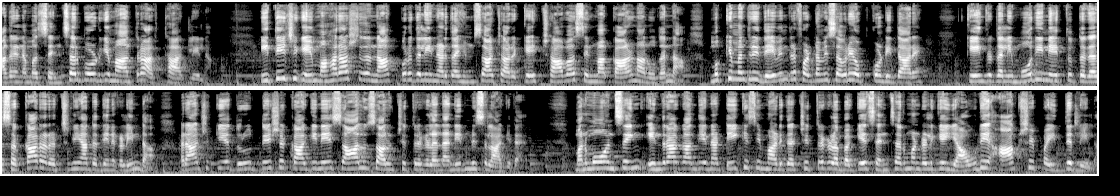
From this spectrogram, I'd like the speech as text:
ಆದರೆ ನಮ್ಮ ಸೆನ್ಸರ್ ಬೋರ್ಡ್ಗೆ ಮಾತ್ರ ಅರ್ಥ ಆಗಲಿಲ್ಲ. ಇತ್ತೀಚೆಗೆ ಮಹಾರಾಷ್ಟ್ರದ ನಾಗ್ಪುರದಲ್ಲಿ ನಡೆದ ಹಿಂಸಾಚಾರಕ್ಕೆ ಛಾವಾ ಸಿನಿಮಾ ಕಾರಣ ಅನ್ನೋದನ್ನ ಮುಖ್ಯಮಂತ್ರಿ ದೇವೇಂದ್ರ ಫಡ್ನವೀಸ್ ಅವರೇ ಒಪ್ಪಿಕೊಂಡಿದ್ದಾರೆ ಕೇಂದ್ರದಲ್ಲಿ ಮೋದಿ ನೇತೃತ್ವದ ಸರ್ಕಾರ ರಚನೆಯಾದ ದಿನಗಳಿಂದ ರಾಜಕೀಯ ದುರುದ್ದೇಶಕ್ಕಾಗಿಯೇ ಸಾಲು ಸಾಲು ಚಿತ್ರಗಳನ್ನು ನಿರ್ಮಿಸಲಾಗಿದೆ. ಮನಮೋಹನ್ ಸಿಂಗ್ ಇಂದಿರಾ ಗಾಂಧಿಯನ್ನ ಟೀಕಿಸಿ ಮಾಡಿದ ಚಿತ್ರಗಳ ಬಗ್ಗೆ ಸೆನ್ಸಾರ್ ಮಂಡಳಿಗೆ ಯಾವುದೇ ಆಕ್ಷೇಪ ಇದ್ದಿರಲಿಲ್ಲ.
